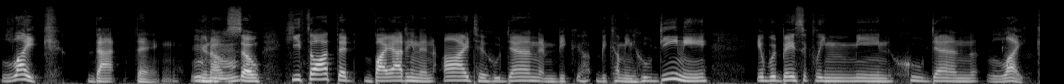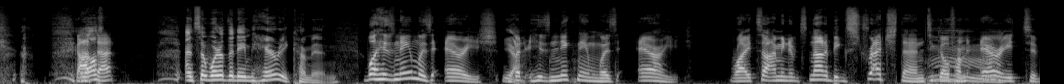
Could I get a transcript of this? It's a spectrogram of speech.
like that thing, you know? So he thought that by adding an I to Houdin and bec- becoming Houdini, it would basically mean Houdin like. Got also- that? and so, where did the name Harry come in? Well, his name was Erich, Yeah. but his nickname was Eri, right? So, I mean, it's not a big stretch then to go from Eri to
